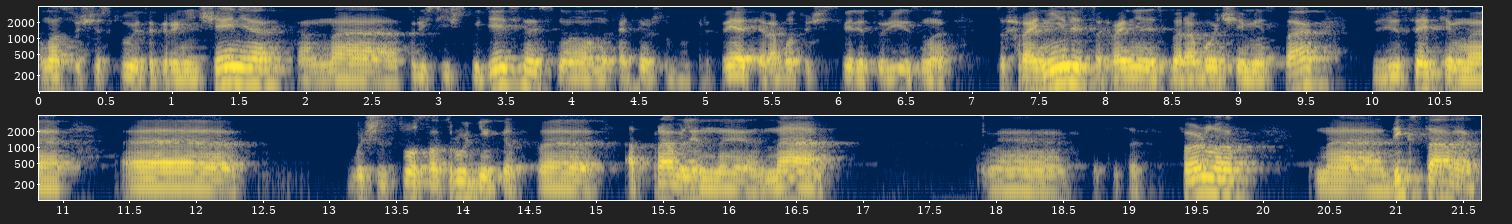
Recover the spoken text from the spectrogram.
у нас существуют ограничения там, на туристическую деятельность, но мы хотим, чтобы предприятия, работающие в сфере туризма, сохранились, сохранились бы рабочие места. В связи с этим э, э, большинство сотрудников э, отправлены на э, вот на дикставы,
